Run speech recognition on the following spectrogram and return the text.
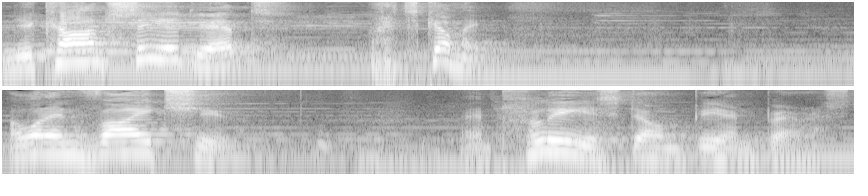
You can't see it yet, but it's coming. I want to invite you and please don't be embarrassed.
